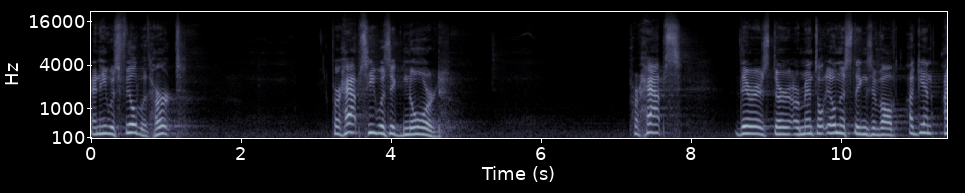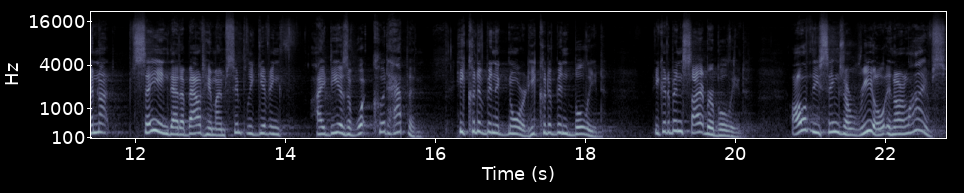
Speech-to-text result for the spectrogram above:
And he was filled with hurt. Perhaps he was ignored. Perhaps there, is, there are mental illness things involved. Again, I'm not saying that about him. I'm simply giving ideas of what could happen. He could have been ignored, he could have been bullied, he could have been cyberbullied. All of these things are real in our lives.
